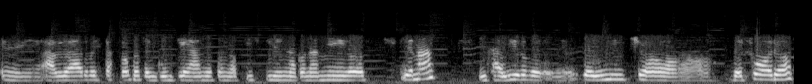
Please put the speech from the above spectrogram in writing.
eh, hablar de estas cosas en cumpleaños, en la oficina, con amigos y demás, y salir de, un nicho de foros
